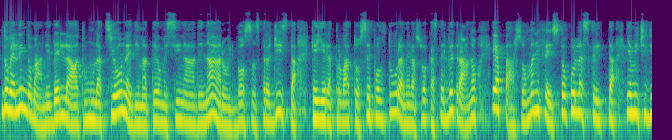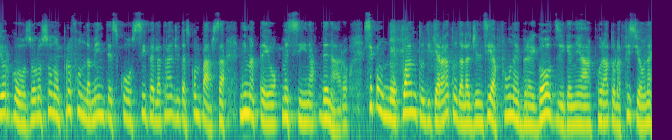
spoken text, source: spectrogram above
dove all'indomani della tumulazione di Matteo Messina Denaro, il boss stragista che ieri ha trovato sepoltura nella sua Castelvetrano, è apparso un manifesto con la scritta Gli amici di Orgosolo sono profondamente scossi per la tragica scomparsa di Matteo Messina Denaro. Secondo quanto dichiarato dalla dall'agenzia funebre Gozzi che ne ha curato l'affissione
